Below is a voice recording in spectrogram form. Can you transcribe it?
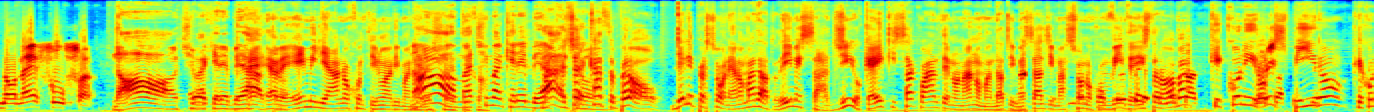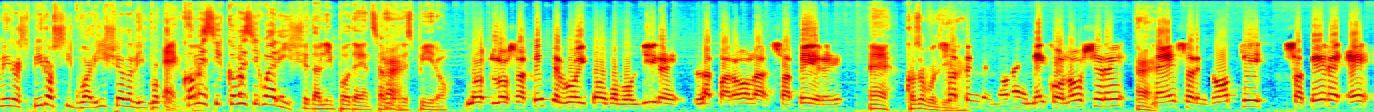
non è fuffa. No, ci mancherebbe Eh, altro. vabbè, Emiliano continua a rimanere No, scettico. ma ci mancherebbe Ma, altro. Cioè, cazzo, però, delle persone hanno mandato dei messaggi, ok? Chissà quante non hanno mandato i messaggi, ma sono convinte di sta roba. Che con il respiro, che con il respiro si guarisce dall'impotenza. Eh, come si, come si guarisce dall'impotenza col Eh. respiro? Lo, lo sapete voi cosa vuol dire la parola sapere? Eh. Cosa vuol dire? Sapere non è né conoscere Eh. né essere dotti, sapere è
